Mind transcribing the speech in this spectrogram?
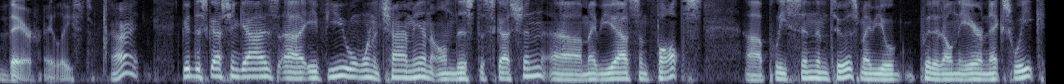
there at least. All right. Good discussion, guys. Uh, if you want to chime in on this discussion, uh, maybe you have some thoughts. Uh, please send them to us. Maybe you'll put it on the air next week.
